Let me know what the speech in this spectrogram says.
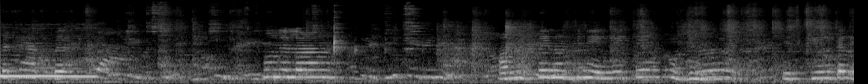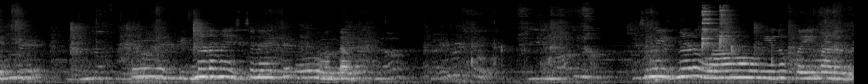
ಚಟ್ನಿ ಹಾಕು ಬೇಗ ಅವನ್ನೆಲ್ಲ ಆಮೇಲೆ ನೋಡ್ತೀನಿ. ಹೆಂಗೈತೆ? ಎಷ್ಟು ಕ್ಯೂಟಲ್ಲಿ ಇದು ನೋಡಮ್ಮ, ಎಷ್ಟು ಚೆನ್ನಾಗೈತೆ? ಅಂತ ಸುಮ್ಮನೆ ಇದು ನೋಡು. ವಾವ್, ಏನೋ ಫ್ರೈ ಮಾಡೋದು.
